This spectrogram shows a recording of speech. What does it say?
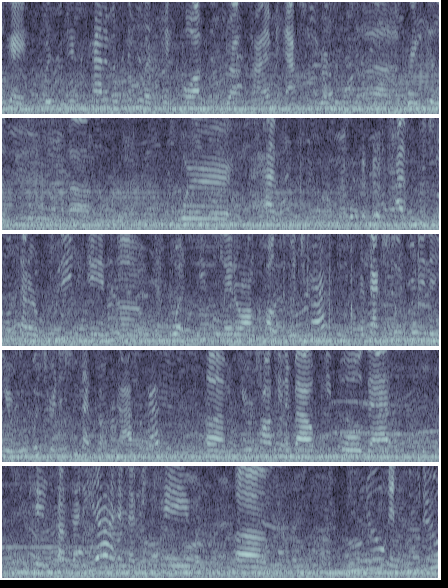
Okay, but it's kind of a symbol that's been co-opted throughout time. It actually represents a great deal of people who um, were have have rituals that are rooted in um, what people later on called witchcraft. It's actually rooted in Yoruba traditions that come from Africa. Um, you were talking about people that became Santeria and that became um, voodoo and hoodoo.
